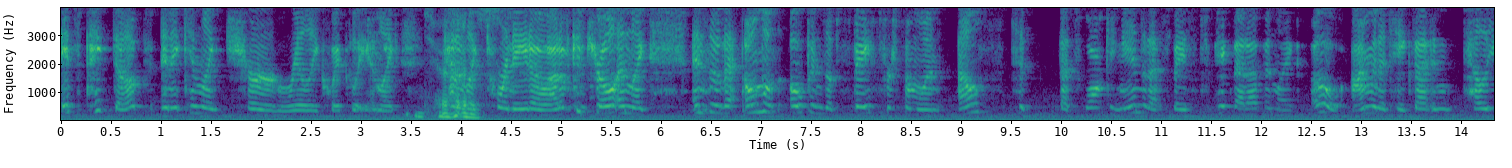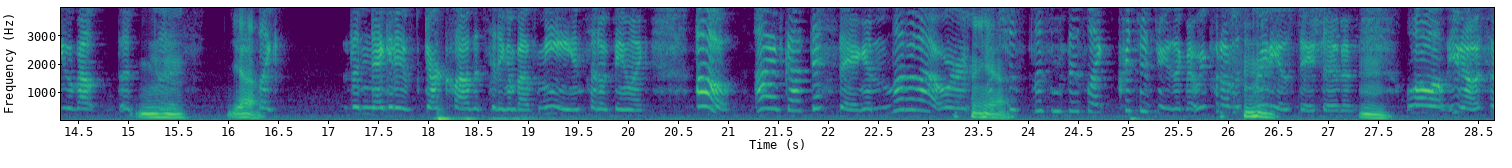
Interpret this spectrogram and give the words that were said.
It's picked up and it can like churn really quickly and like kind of like tornado out of control and like and so that almost opens up space for someone else to that's walking into that space to pick that up and like oh i'm gonna take that and tell you about the Mhm. this Yeah. like the negative dark cloud that's sitting above me instead of being like oh i've got this thing and la da da or Yeah. let's just listen to this like christmas music that we put on this Mhm. radio station and Mm. well, you know, so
